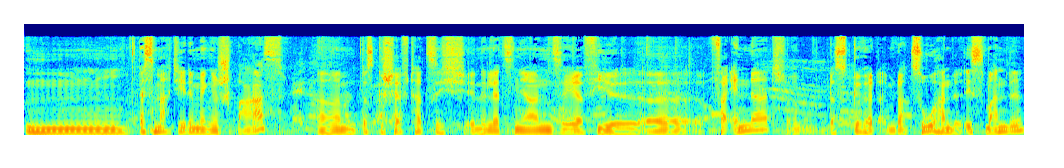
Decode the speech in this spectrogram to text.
Mm, es macht jede Menge Spaß. Ähm, das Geschäft hat sich in den letzten Jahren sehr viel äh, verändert. Das gehört eben dazu. Handel ist Wandel.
